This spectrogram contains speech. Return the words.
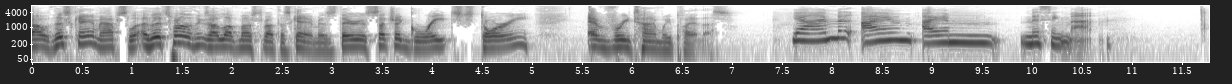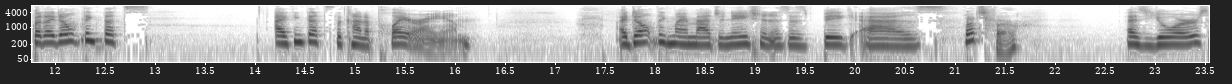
Oh, this game absolutely. That's one of the things I love most about this game is there is such a great story every time we play this. Yeah, I'm, I'm, I am missing that, but I don't think that's. I think that's the kind of player I am. I don't think my imagination is as big as That's fair. as yours,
